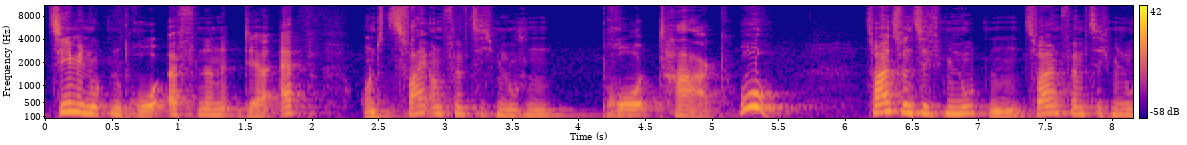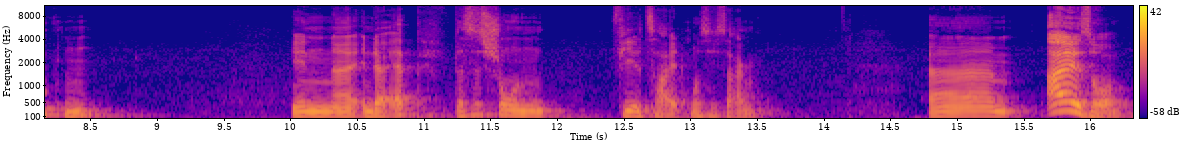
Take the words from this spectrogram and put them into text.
10 Minuten pro Öffnen der App und 52 Minuten pro Tag. Uh, 22 Minuten, 52 Minuten in, äh, in der App. Das ist schon viel Zeit, muss ich sagen. Ähm, also,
